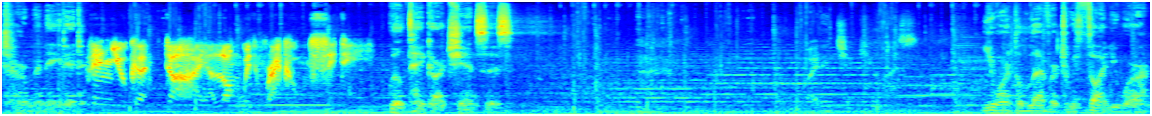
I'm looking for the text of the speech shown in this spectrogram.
terminated. Then you can die along with Raccoon City. We'll take our chances. Why didn't you kill us? You weren't the leverage we thought you were.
